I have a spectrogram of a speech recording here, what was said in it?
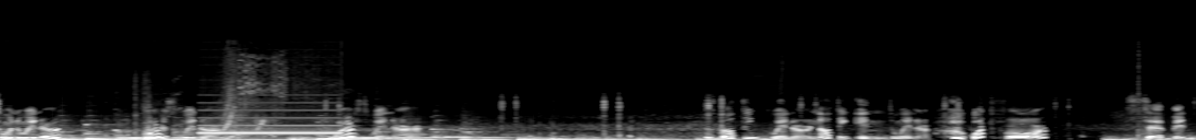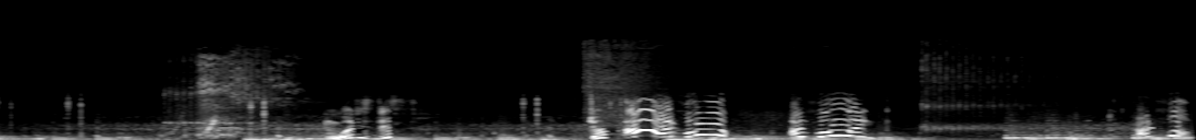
Swim winner. Where's winner? Where's winner? There's nothing winner. Nothing in the winner. What for? Seven. What is this? Jump. Ah! I fall! I'm falling! I fall!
